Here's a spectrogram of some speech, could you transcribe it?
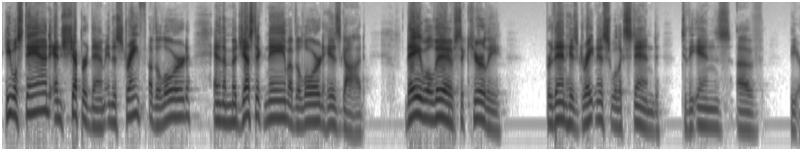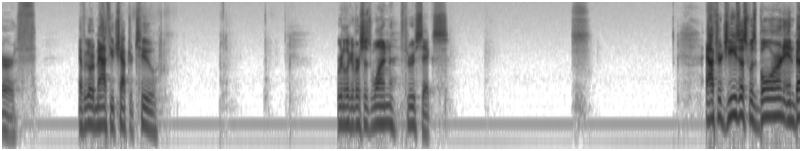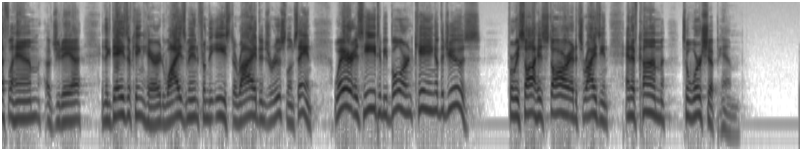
He will stand and shepherd them in the strength of the Lord and in the majestic name of the Lord his God. They will live securely, for then his greatness will extend to the ends of the earth. Now, if we go to Matthew chapter 2, we're going to look at verses 1 through 6. After Jesus was born in Bethlehem of Judea, in the days of King Herod, wise men from the east arrived in Jerusalem, saying, Where is he to be born king of the Jews? For we saw his star at its rising and have come to worship him.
